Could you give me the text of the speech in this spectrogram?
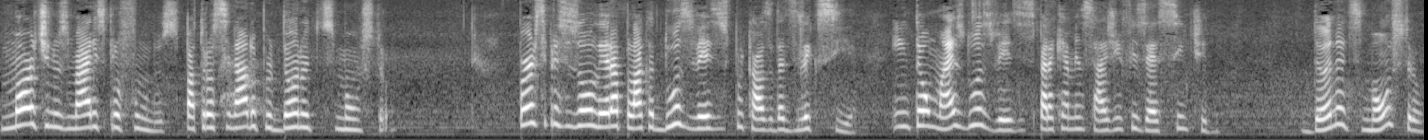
Morte nos mares profundos, patrocinado por Donuts Monstro. Percy precisou ler a placa duas vezes por causa da dislexia, e então mais duas vezes para que a mensagem fizesse sentido. Donuts Monstro?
